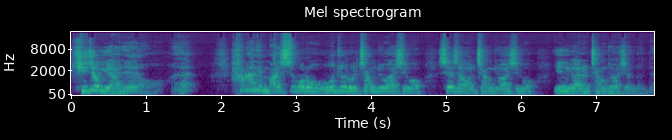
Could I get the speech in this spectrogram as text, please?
기적이 아니에요. 에? 하나님 말씀으로 우주를 창조하시고 세상을 창조하시고 인간을 창조하셨는데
